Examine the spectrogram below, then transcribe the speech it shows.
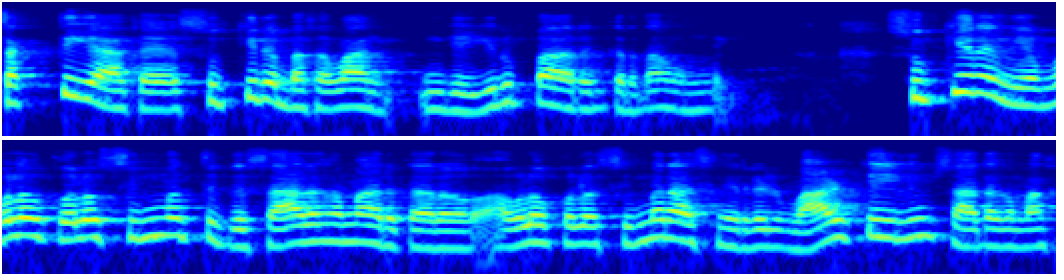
சக்தியாக சுக்கிர பகவான் இங்க இருப்பாருங்கிறதா உண்மை. சுக்கிரன் எவ்வளவுக்கெவ்வளோ சிம்மத்துக்கு சாதகமா இருக்காரோ அவ்வளவுக்கெவ்வளோ சிம்மராசினியர்கள் வாழ்க்கையிலும் சாதகமாக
